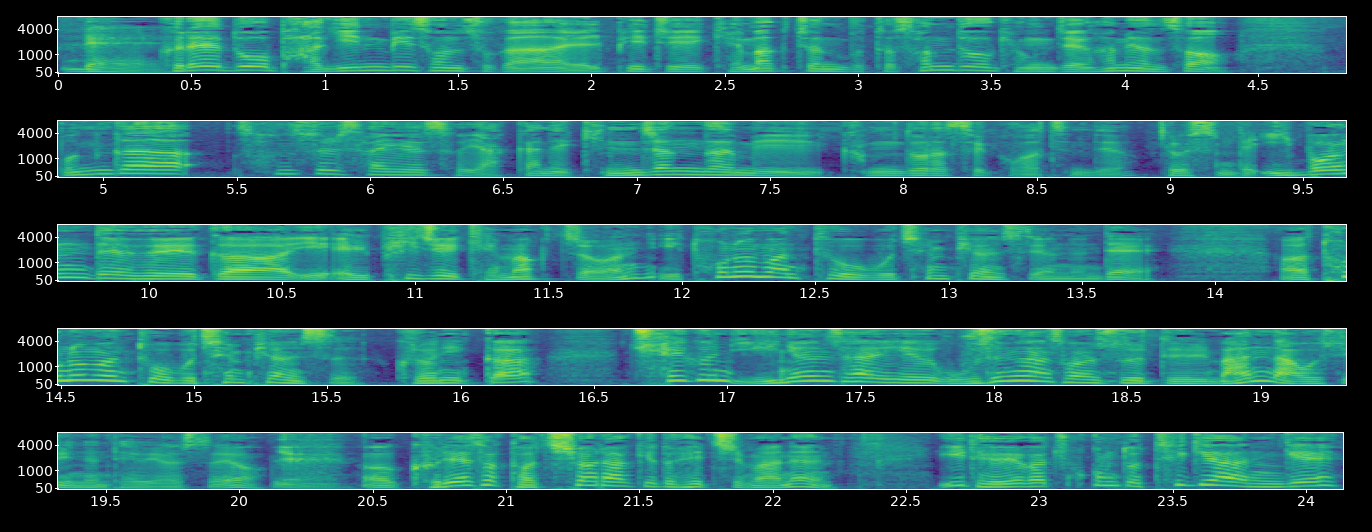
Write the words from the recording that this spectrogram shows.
네. 그래도 박인비 선수가 LPGA 개막전부터 선두 경쟁하면서 뭔가 선수들 사이에서 약간의 긴장감이 감돌았을 것 같은데요. 그렇습니다. 이번 대회가 이 LPGA 개막전 이 토너먼트 오브 챔피언스였는데 어, 토너먼트 오브 챔피언스 그러니까 최근 2년 사이에 우승한 선수들만 나올 수 있는 대회였어요. 예. 어, 그래서 더 치열하기도 했지만은 이 대회가 조금 더 특이한 게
